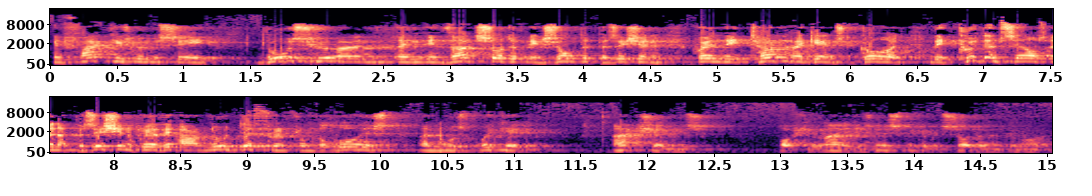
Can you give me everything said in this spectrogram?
In fact, he's going to say, those who are in, in, in, that sort of exalted position, when they turn against God, they put themselves in a position where they are no different from the lowest and most wicked actions of humanity. He's going to speak about Sodom and Gomorrah.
